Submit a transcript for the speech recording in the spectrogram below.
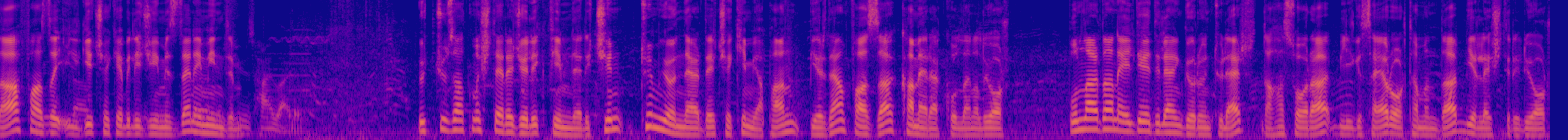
daha fazla ilgi çekebileceğimizden emindim. 360 derecelik filmler için tüm yönlerde çekim yapan birden fazla kamera kullanılıyor. Bunlardan elde edilen görüntüler daha sonra bilgisayar ortamında birleştiriliyor.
